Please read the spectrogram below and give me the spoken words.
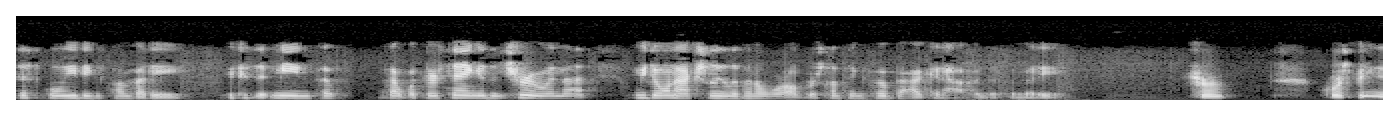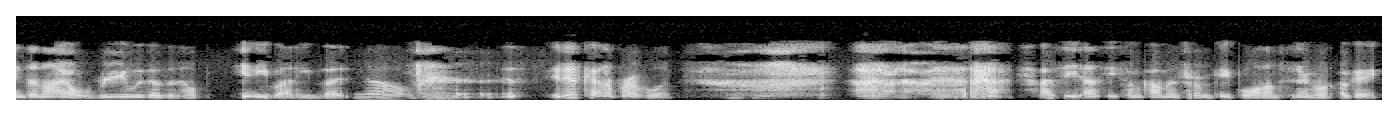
disbelieving somebody because it means that, that what they're saying isn't true and that we don't actually live in a world where something so bad could happen to somebody. True. Of course, being in denial really doesn't help anybody, but No. it's, it is kind of prevalent. I don't know. I see I see some comments from people, and I'm sitting there going, okay,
